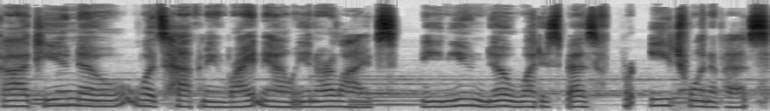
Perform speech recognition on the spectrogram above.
God, you know what's happening right now in our lives, and you know what is best for each one of us.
